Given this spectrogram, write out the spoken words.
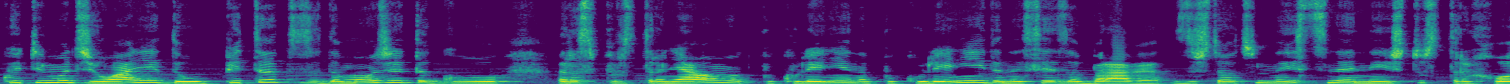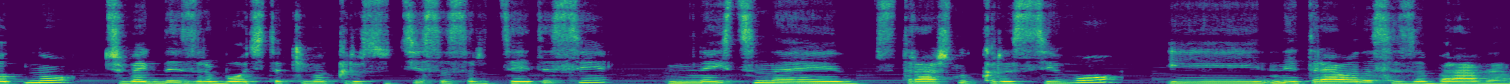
които имат желание да опитат, за да може да го разпространяваме от поколение на поколение и да не се забравя. Защото наистина е нещо страхотно човек да изработи такива красоти с ръцете си. Наистина е страшно красиво и не трябва да се забравя.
